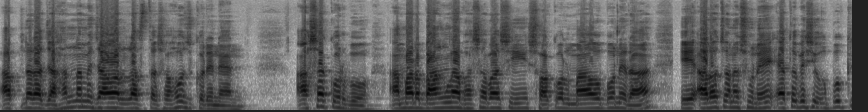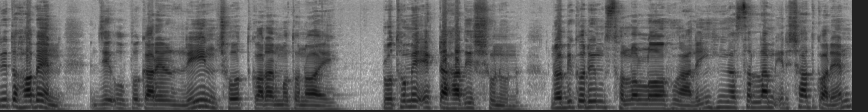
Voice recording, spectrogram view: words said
আপনারা জাহান্নামে যাওয়ার রাস্তা সহজ করে নেন। আশা করব আমার বাংলা ভাষাভাষী সকল মা ও বোনেরা এ আলোচনা শুনে এত বেশি উপকৃত হবেন যে উপকারের ঋণ শোধ করার মতো নয়। প্রথমে একটা হাদিস শুনুন। নবী করিম আলাইহি আসাল্লাম ইরশাদ করেন,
